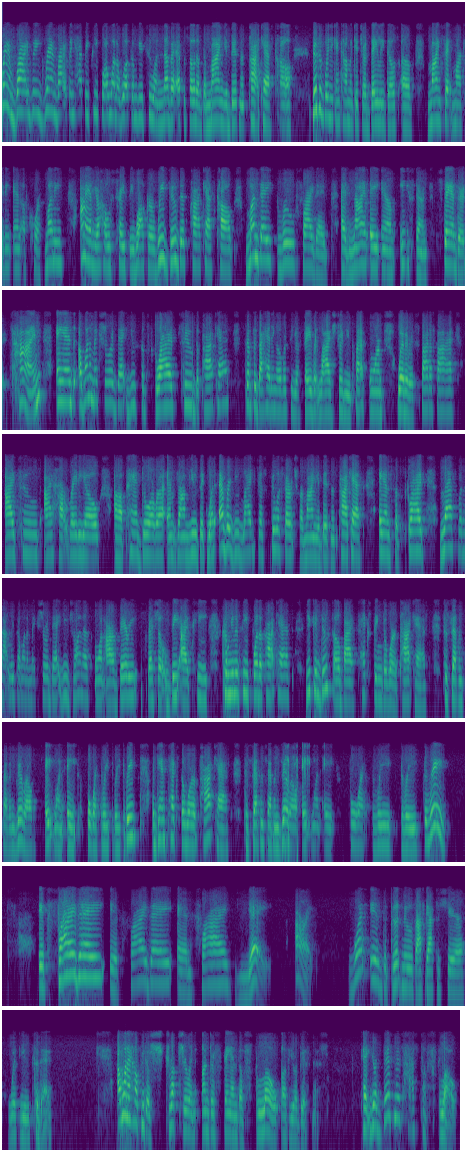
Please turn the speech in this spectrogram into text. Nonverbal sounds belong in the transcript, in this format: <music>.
Grand Rising, Grand Rising, happy people. I want to welcome you to another episode of the Mind Your Business podcast call. This is where you can come and get your daily dose of mindset marketing and, of course, money. I am your host, Tracy Walker. We do this podcast called Monday through Friday at 9 a.m. Eastern Standard Time. And I want to make sure that you subscribe to the podcast simply by heading over to your favorite live streaming platform, whether it's Spotify, iTunes, iHeartRadio, uh, Pandora, Amazon Music, whatever you like. Just do a search for Mind Your Business Podcast and subscribe. Last but not least, I want to make sure that you join us on our very special VIP community for the podcast. You can do so by texting the word podcast to 770-818-4333. Again, text the word podcast to 770-818-4333. It's Friday, it's Friday, and Friday. All right. What is the good news I've got to share with you today? I want to help you to structure and understand the flow of your business. Okay, your business has to flow.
